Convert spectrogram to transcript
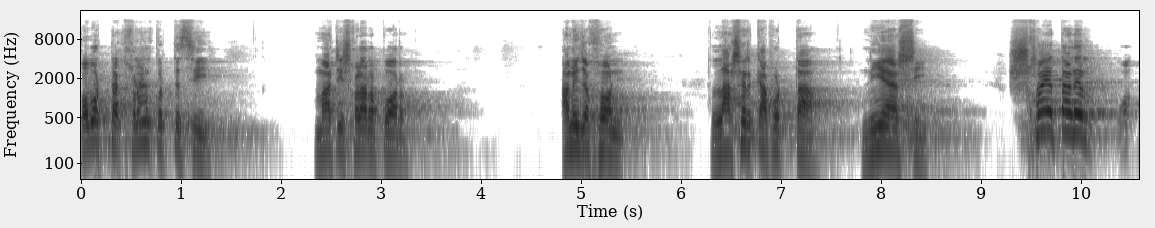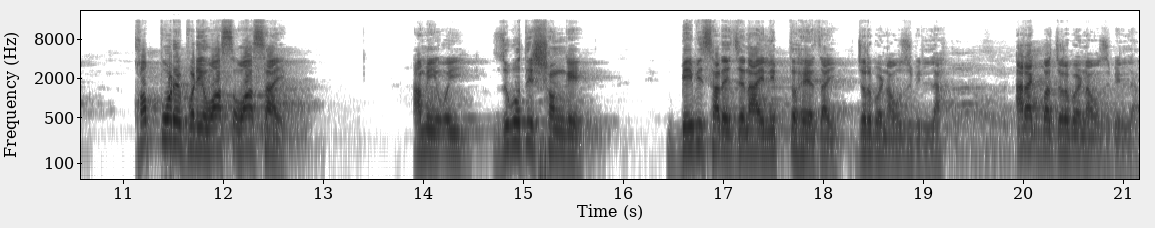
কবরটা খনন করতেছি, মাটি সরার পর। আমি যখন লাশের কাপড়টা নিয়ে আসি শয়তানের খপ্পরে পড়ে ওয়াস ওয়াসায়। আমি ওই যুবতীর সঙ্গে বেবি সারে জেনায় লিপ্ত হয়ে যাই। জোরবে নাউজবিল্লাহ। আর একবার জোরবে নাউজবিল্লাহ।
